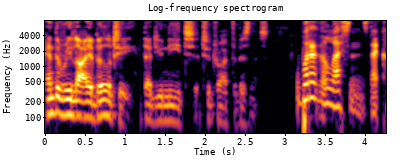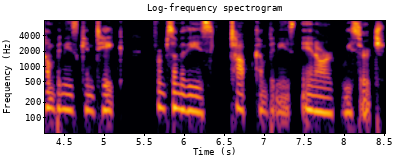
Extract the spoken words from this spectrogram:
and the reliability that you need to drive the business. What are the lessons that companies can take from some of these top companies in our research?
